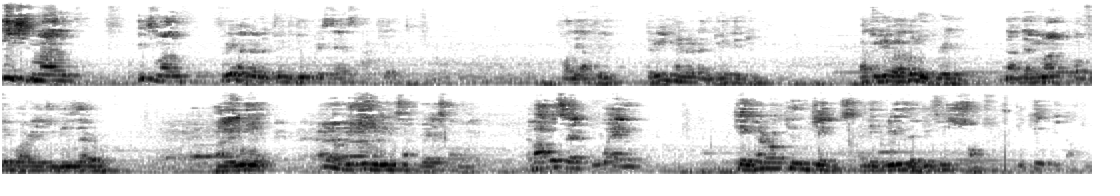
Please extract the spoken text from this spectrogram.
Each month, each month, 322 Christians are killed for their faith. 322. But today we are going to pray that the month of February to be zero. Hallelujah. All of you believe that prayer somewhere. The Bible said when King Herod killed James and he released the Jews, he sought to kill Peter too.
